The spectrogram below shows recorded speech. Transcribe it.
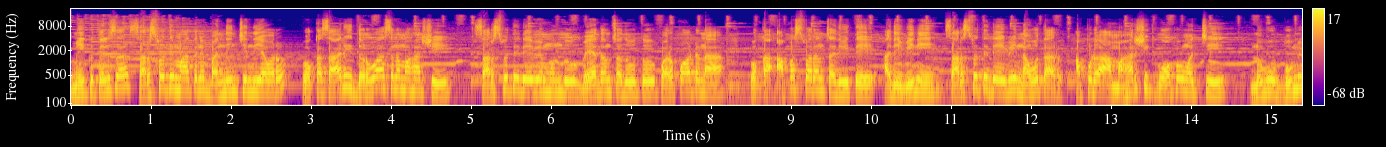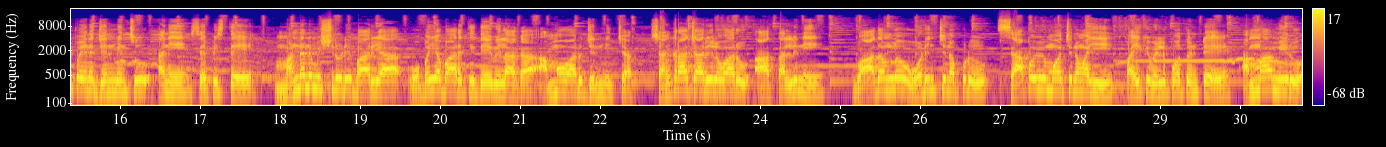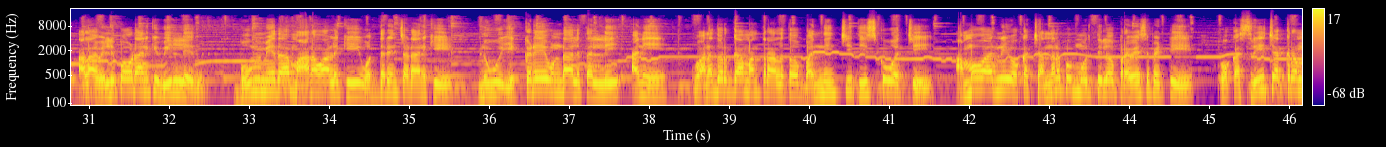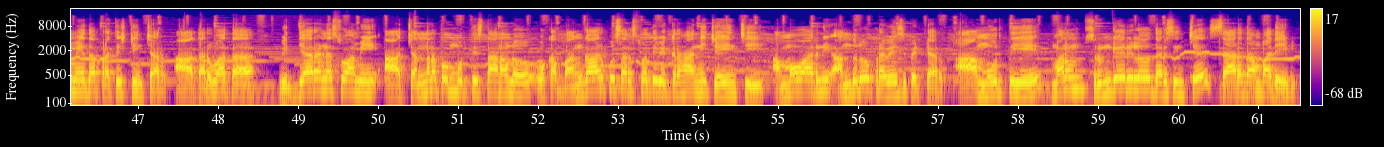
మీకు తెలుసా సరస్వతి మాతని బంధించింది ఎవరు? ఒకసారి దుర్వాసన మహర్షి సరస్వతీదేవి ముందు వేదం చదువుతూ పొరపాటున ఒక అపస్వరం చదివితే అది విని సరస్వతీదేవి నవ్వుతారు. అప్పుడు ఆ మహర్షికి కోపం వచ్చి నువ్వు భూమిపైన జన్మించు అని శపిస్తే మండన మిశ్రుడి భార్య ఉభయ భారతి దేవిలాగా అమ్మవారు జన్మించారు. శంకరాచార్యుల వారు ఆ తల్లిని వాదంలో ఓడించినప్పుడు శాప విమోచనం అయ్యి పైకి వెళ్ళిపోతుంటే అమ్మా మీరు అలా వెళ్ళిపోవడానికి వీల్లేదు భూమి మీద మానవాళికి ఉద్ధరించడానికి నువ్వు ఇక్కడే ఉండాలి తల్లి అని వనదుర్గా మంత్రాలతో బంధించి తీసుకువచ్చి అమ్మవారిని ఒక చందనపు మూర్తిలో ప్రవేశపెట్టి ఒక శ్రీచక్రం మీద ప్రతిష్ఠించారు. ఆ తరువాత విద్యారణ్య స్వామి ఆ చందనపు మూర్తి స్థానంలో ఒక బంగారుపు సరస్వతి విగ్రహాన్ని చేయించి అమ్మవారిని అందులో ప్రవేశపెట్టారు. ఆ మూర్తియే మనం శృంగేరిలో దర్శించే శారదాంబాదేవి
